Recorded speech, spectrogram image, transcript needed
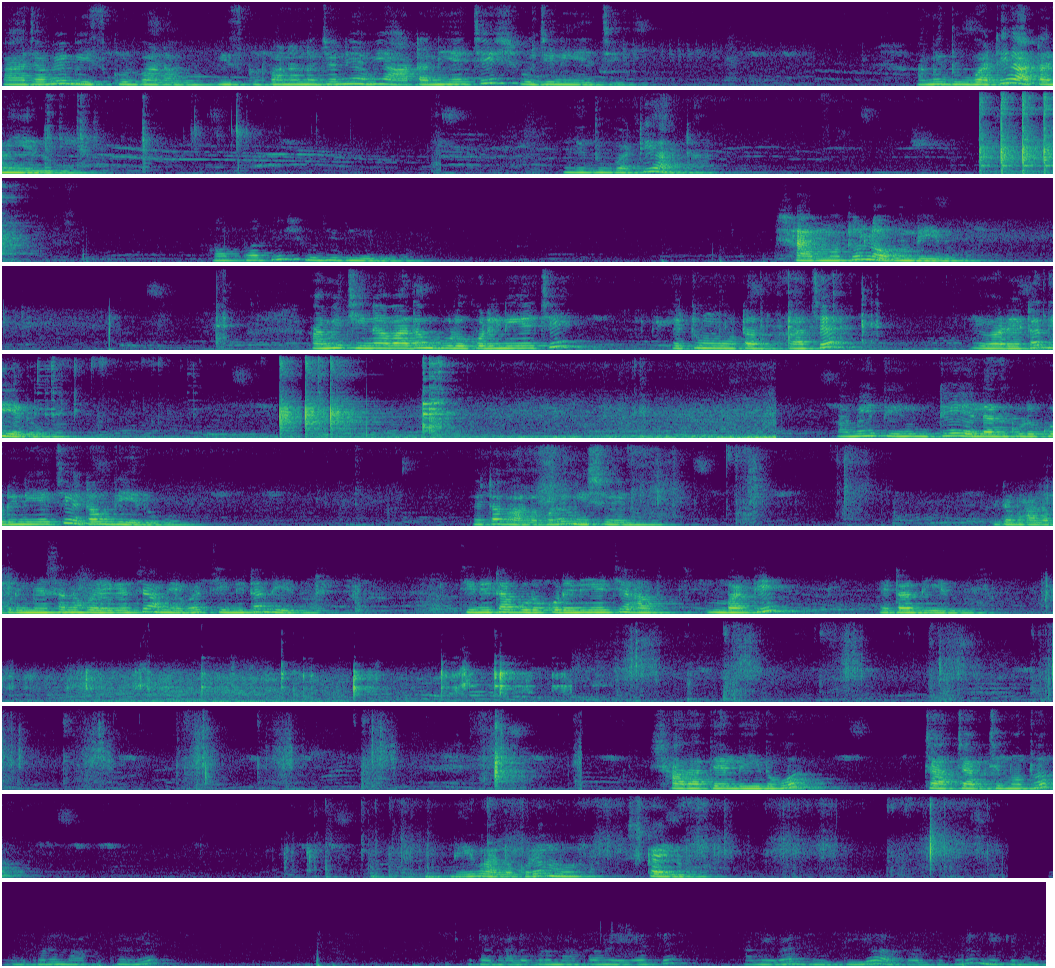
আজ আমি বিস্কুট বানাবো। বিস্কুট বানানোর জন্য আমি আটা নিয়েছি, সুজি নিয়েছি। আমি দু বাটি আটা নিয়ে নেব। যে দু বাটি আটা। হাফ বাটি সুজি দিয়ে দেবো। স্বাদ মতো লবণ দিয়ে দেবো। আমি বাদাম গুঁড়ো করে নিয়েছি। একটু মোটা আছে, এবার এটা দিয়ে দেবো। আমি তিনটে এলাচ গুঁড়ো করে নিয়েছি, এটাও দিয়ে দেবো। এটা ভালো করে মিশিয়ে নেব। এটা ভালো করে মেশানো হয়ে গেছে, আমি এবার চিনিটা দিয়ে দেবো। চিনিটা গুঁড়ো করে নিয়েছি হাফ বাটি, এটা দিয়ে দেবো। সাদা তেল দিয়ে দেবো চার চামচি মতো। দিয়ে ভালো করে মশকাই নেব। করে মাখতে হবে। এটা ভালো করে মাখা হয়ে গেছে। আমি এবার দুধ দিয়ে অল্প অল্প করে মেখে নেব।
